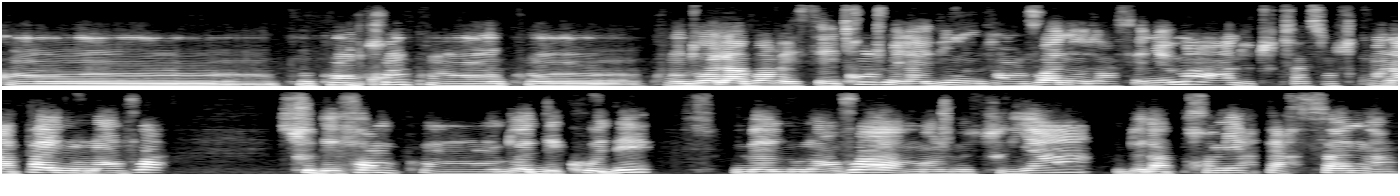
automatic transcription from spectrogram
qu'on comprend qu'on doit l'avoir. Et c'est étrange, mais la vie nous envoie nos enseignements. Hein, de toute façon, ce qu'on n'a pas, elle nous l'envoie sous des formes qu'on doit décoder, mais elle nous l'envoie. Moi, je me souviens de la première personne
